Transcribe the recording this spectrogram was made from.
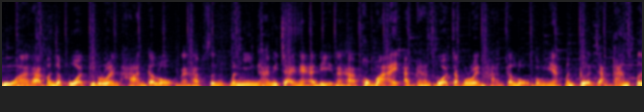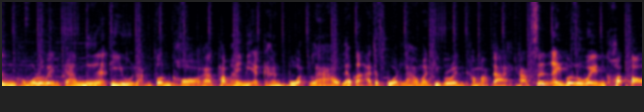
หัวครับ มันจะปวดที่บริเวณฐานกะโหลกนะครับ ซึ่งมันมีงานวิจัยในอดีตนะครับ พบว่าไออาการปวดจากบริเวณฐานกะโหลกตรงเนี้ยมันเกิดจากการตึงของบริเวณกล้ามเนื้อที่อยู่หลังต้นคอครับทำให้มีอาการปวดร้าวแล้วก็อาจจะปวดร้าวมาที่บริเวณขมับได้ครับ ซึ่งไอ้บริเวณข้อต่อ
